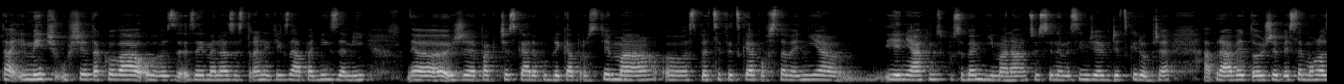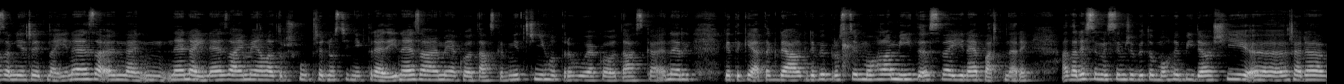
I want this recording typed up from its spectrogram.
ta image už je taková, zejména ze strany těch západních zemí, uh, že pak Česká republika prostě má uh, specifické postavení a je nějakým způsobem vnímaná, což si nemyslím, že je vždycky dobře. A právě to, že by se mohla zaměřit na jiné, na, ne na jiné zájmy, ale trošku upřednostit některé jiné zájmy, jako otázka vnitřního trhu, jako otázka energetiky a tak dále, kde by prostě mohla mít své jiné partnery. A tady si myslím, že by to mohly být další řada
